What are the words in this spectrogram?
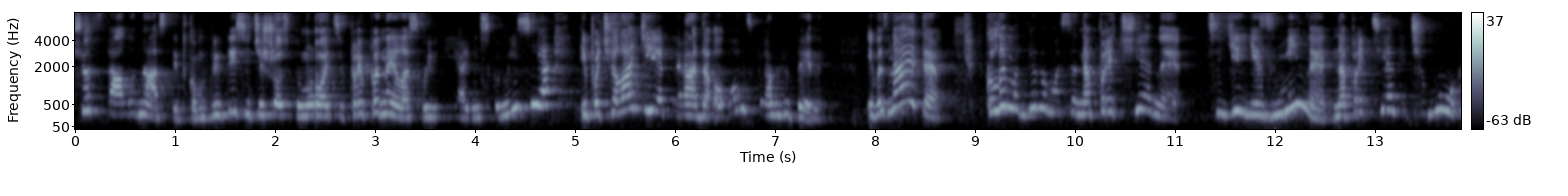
Що стало наслідком? У 2006 році припинила свою діяльність комісія і почала діяти Рада ООН з прав людини. І ви знаєте, коли ми дивимося на причини цієї зміни, на причини, чому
